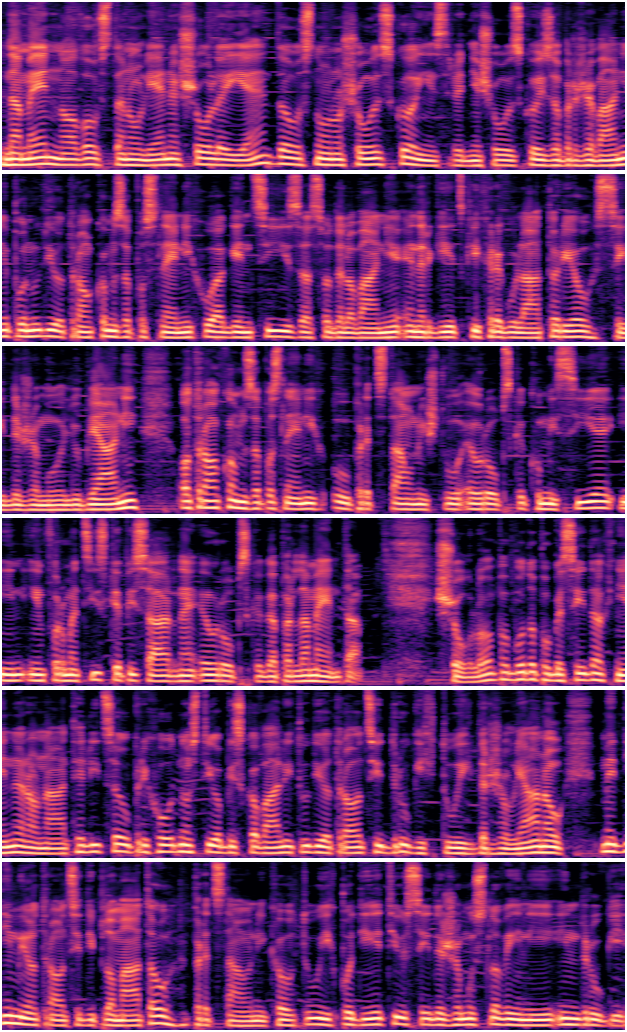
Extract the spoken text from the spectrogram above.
Namen novo ustanovljene šole je, da osnovnošolsko in srednješolsko izobraževanje ponudi otrokom zaposlenih v Agenciji za sodelovanje energetskih regulatorjev s sedežem v Ljubljani, otrokom zaposlenih v predstavništvu Evropske komisije in informacijske pisarne Evropskega parlamenta. Šolo pa bodo po besedah njene ravnateljice v prihodnosti obiskovali tudi otroci drugih tujih državljanov, med njimi otroci diplomatov, predstavnikov tujih podjetij s sedežem v Sloveniji in drugi.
